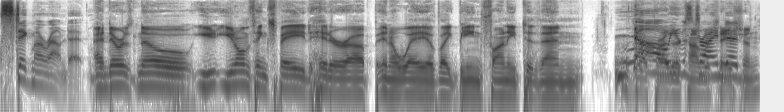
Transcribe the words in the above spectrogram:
stigma around it. And there was no. You you don't think Spade hit her up in a way of like being funny to then No, he was trying to-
